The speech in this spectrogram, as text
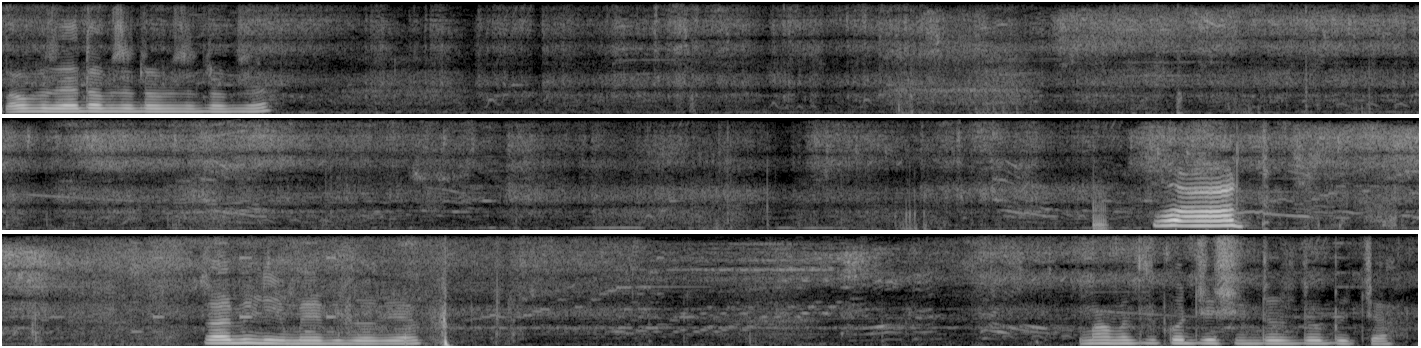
Dobrze, dobrze, dobrze, dobrze. What? Zabili mnie widzowie. Mamy tylko 10 do zdobycia.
